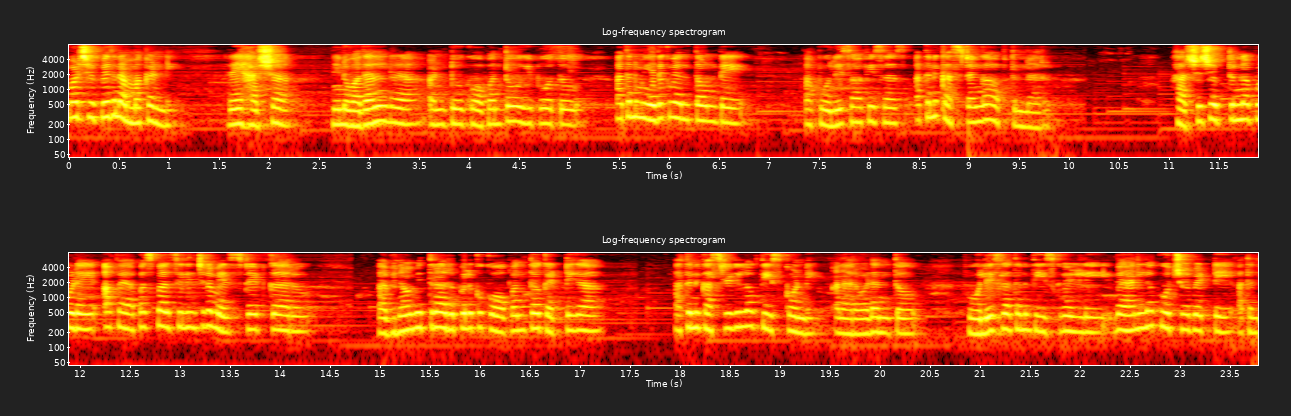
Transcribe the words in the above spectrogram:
వాడు చెప్పేది నమ్మకండి. రే హర్ష నిన్ను వదలరా అంటూ కోపంతో ఊగిపోతూ అతని మీదకు వెళ్తుంటే ఆ పోలీస్ ఆఫీసర్స్ అతని కష్టంగా ఆపుతున్నారు. హర్ష చెప్తున్నప్పుడే ఆ పేపర్స్ పరిశీలించిన మెజిస్ట్రేట్ గారు అభినవ్ మిత్ర అరుపులకు కోపంతో గట్టిగా అతని కస్టడీలోకి తీసుకోండి అని అరవడంతో పోలీసులు అతను తీసుకువెళ్ళి వ్యాన్లో కూర్చోబెట్టి అతని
